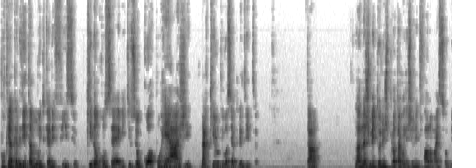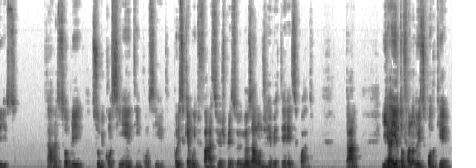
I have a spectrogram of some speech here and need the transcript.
Porque acredita muito que é difícil, que não consegue, que o seu corpo reage naquilo que você acredita. Tá? Lá nas mentorias de protagonista a gente fala mais sobre isso. Tá? Sobre subconsciente e inconsciente. Por isso que é muito fácil as pessoas, meus alunos reverterem esse quadro. Tá? E aí eu estou falando isso por quê?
